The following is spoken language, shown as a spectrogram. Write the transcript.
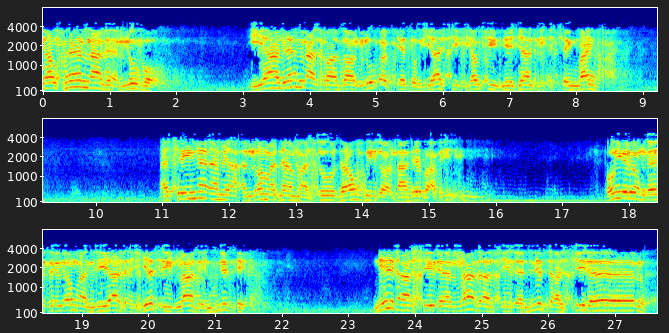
ရောက်ခဲလာတဲ့လူဖို့ရာခဲလာစွာသောလူအဖြစ်သို့ရရှိရောက်ရှိနေကြသည့်အချိန်ပိုင်းဟာအချိန်နဲ့အမျှအလုံးမတတ်မှတူတောင်းပြီးတော့လာခဲ့ပါပြီဘုန်းကြီးတို့ငယ်စဉ်တုန်းကနေရတဲ့ရက်စီလာတွေနှစ်တွေနေတာရှိတယ်လာတာရှိတယ်နှစ်တာရှိတယ်လို့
